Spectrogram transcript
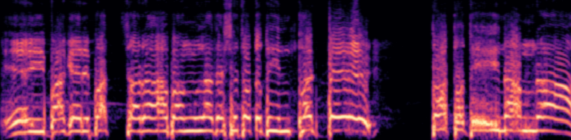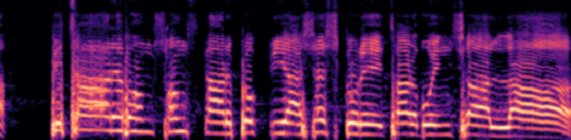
এই বাঘের বাচ্চারা বাংলাদেশে যতদিন থাকবে, ততদিন আমরা বিচার এবং সংস্কার প্রক্রিয়া শেষ করে ছাড়বো ইনশাআল্লাহ।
